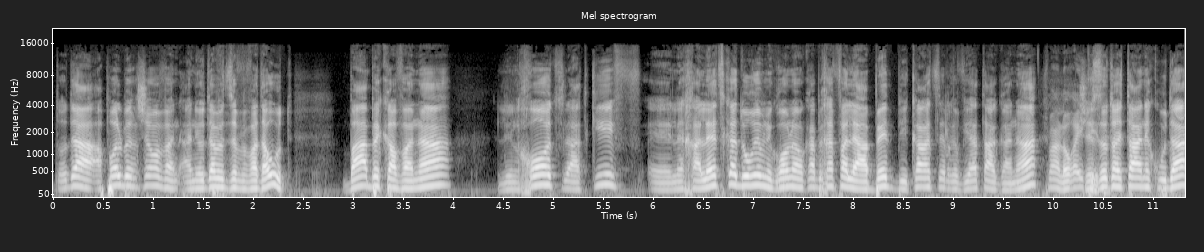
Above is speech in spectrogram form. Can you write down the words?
אתה יודע, הפועל באר שבע, ואני יודע את זה בוודאות, באה בכוונה ללחוץ, להתקיף, אה, לחלץ כדורים, לגרום למכבי חיפה לאבד, בעיקר אצל רביעיית ההגנה, שמע, לא ראיתי את זה. שזאת הייתה הנקודה.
